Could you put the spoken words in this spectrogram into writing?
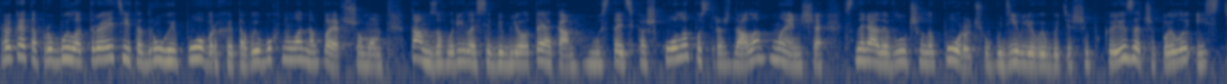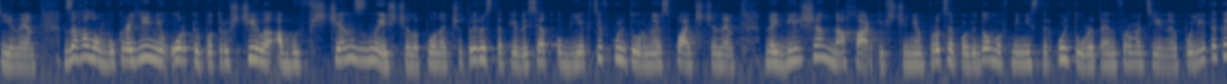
Ракета пробила третій та другий поверхи та вибухнула на першому. Там загорілася бібліотека. Мистецька школа постраждала менше. Снаряди влучили поруч. У будівлі вибиті шибки, зачепило і стіни. Загалом в Україні орки потрощили аби вщен знищили понад 450 об'єктів культурної спадщини. Найбільше на Харківщині. Про це повідомив міністр культури та інформаційної політики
